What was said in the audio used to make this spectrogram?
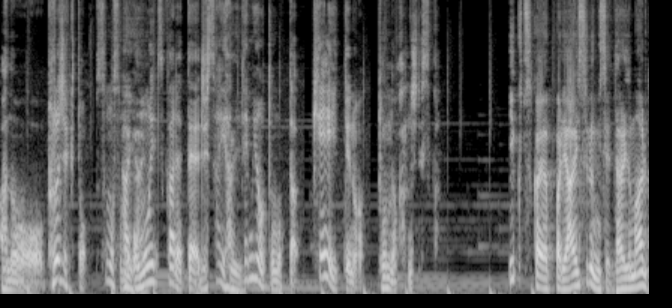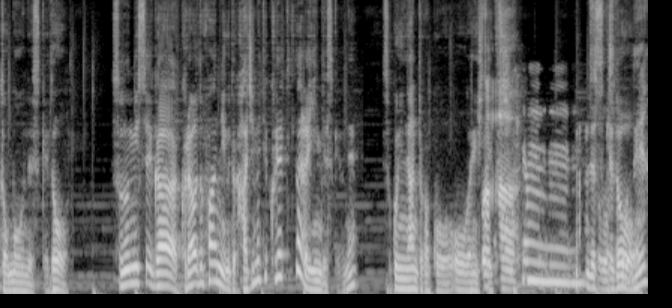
あの、プロジェクト、そもそもはいはい。思いつかれて実際やってみようと思った経緯っていうのはどんな感じですか？いくつかやっぱり愛する店誰でもあると思うんですけど、その店がクラウドファンディングとか始めてくれてたらいいんですけどね。そこになんとかこう応援していくし。なんですけそど、ね。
